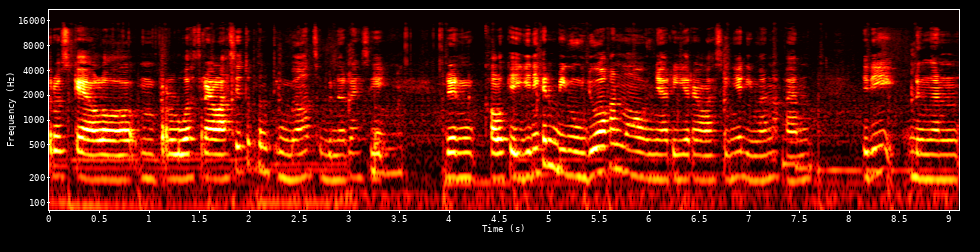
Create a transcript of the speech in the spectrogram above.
Terus kayak lo memperluas relasi itu penting banget sebenarnya sih. Banget. dan kalau kayak gini kan bingung juga kan mau nyari relasinya di mana kan. Jadi dengan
